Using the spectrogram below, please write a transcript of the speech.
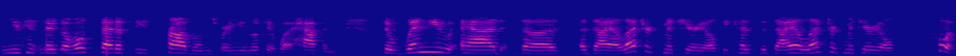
you can, there's a whole set of these problems where you look at what happens. So when you add the a dielectric material, because the dielectric material puts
